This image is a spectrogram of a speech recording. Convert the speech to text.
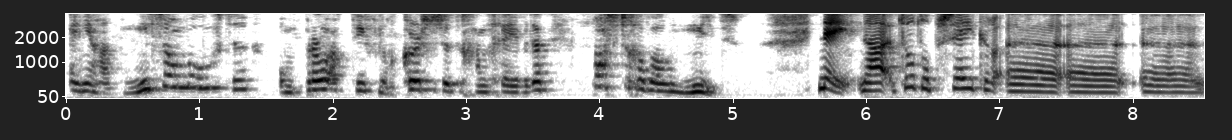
En je had niet zo'n behoefte om proactief nog cursussen te gaan geven. Dat paste gewoon niet. Nee, nou, tot op, zekere, eh, eh, eh,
